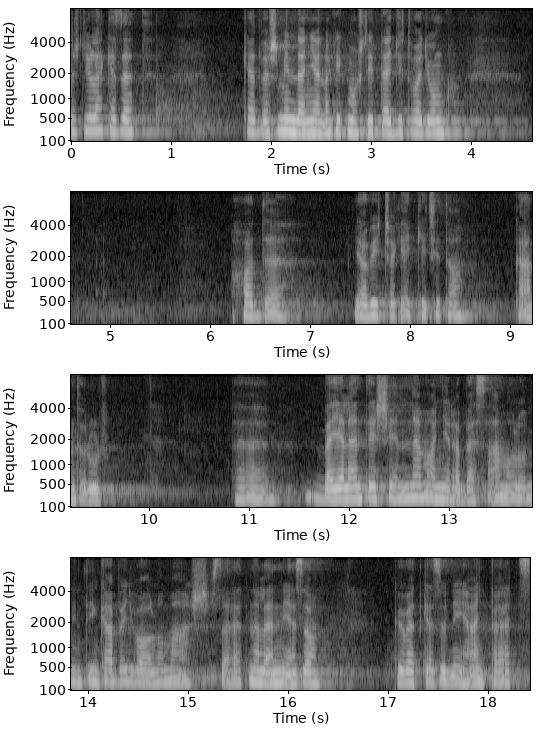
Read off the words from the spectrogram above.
Kedves gyülekezet, kedves mindannyian, akik most itt együtt vagyunk, hadd javítsak egy kicsit a Kántor úr bejelentésén. Nem annyira beszámoló, mint inkább egy vallomás szeretne lenni ez a következő néhány perc.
